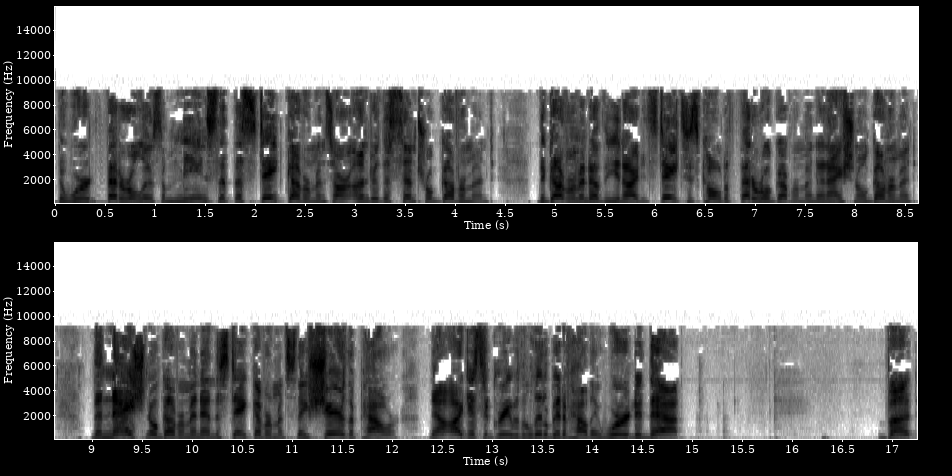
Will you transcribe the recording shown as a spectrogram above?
The word federalism means that the state governments are under the central government. The government of the United States is called a federal government, a national government. The national government and the state governments, they share the power. Now, I disagree with a little bit of how they worded that, but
